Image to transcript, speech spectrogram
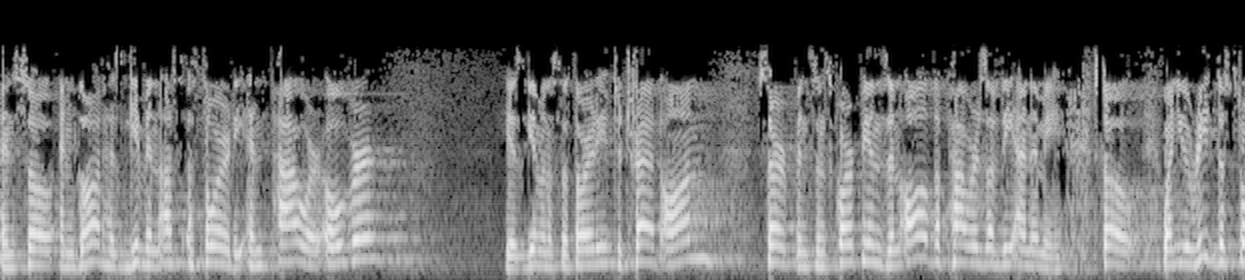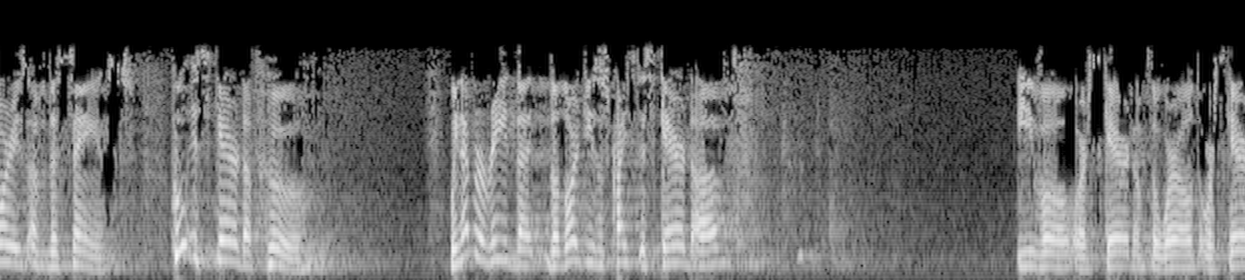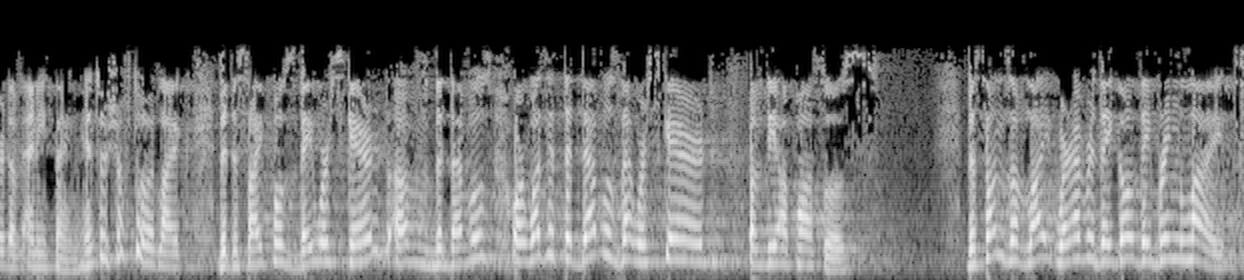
and so, and God has given us authority and power over, He has given us authority to tread on serpents and scorpions and all the powers of the enemy. So, when you read the stories of the saints, who is scared of who? We never read that the Lord Jesus Christ is scared of evil or scared of the world or scared of anything. And so shuftu like the disciples they were scared of the devils or was it the devils that were scared of the apostles? The sons of light wherever they go they bring light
